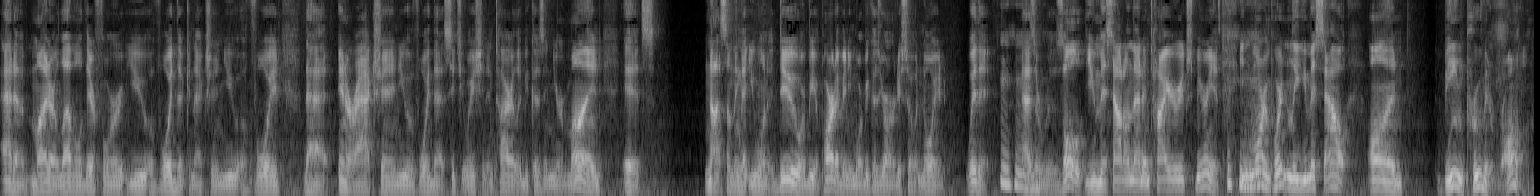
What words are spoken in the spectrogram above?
at a minor level. Therefore, you avoid the connection, you avoid that interaction, you avoid that situation entirely because in your mind, it's not something that you want to do or be a part of anymore because you're already so annoyed with it. Mm-hmm. As a result, you miss out on that entire experience. Mm-hmm. And more importantly, you miss out on being proven wrong.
